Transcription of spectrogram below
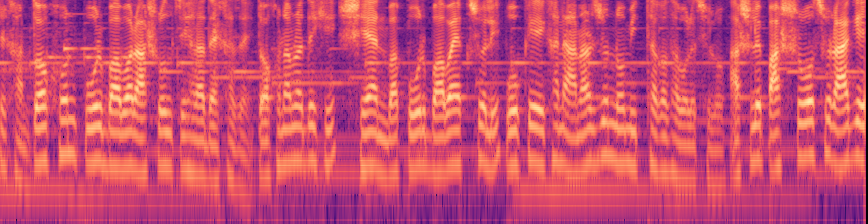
শেখান। তখন পোর বাবার আসল চেহারা দেখা যায়। তখন আমরা দেখি শ্যান বা পোর বাবা অ্যাকচুয়ালি পোকে এখানে আনার জন্য মিথ্যা কথা বলেছিল। আসলে পাঁচশো বছর আগে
